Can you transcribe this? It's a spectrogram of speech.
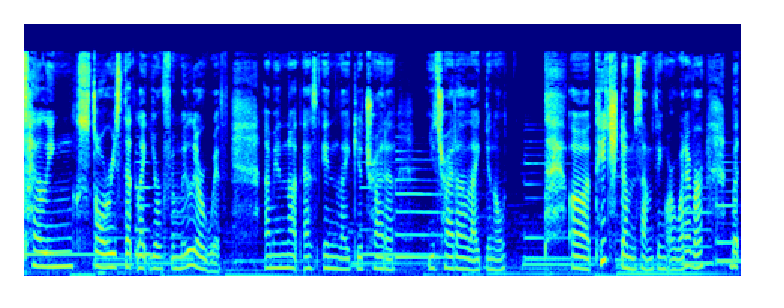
telling stories that like you're familiar with. I mean not as in like you try to you try to like you know uh, teach them something or whatever but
